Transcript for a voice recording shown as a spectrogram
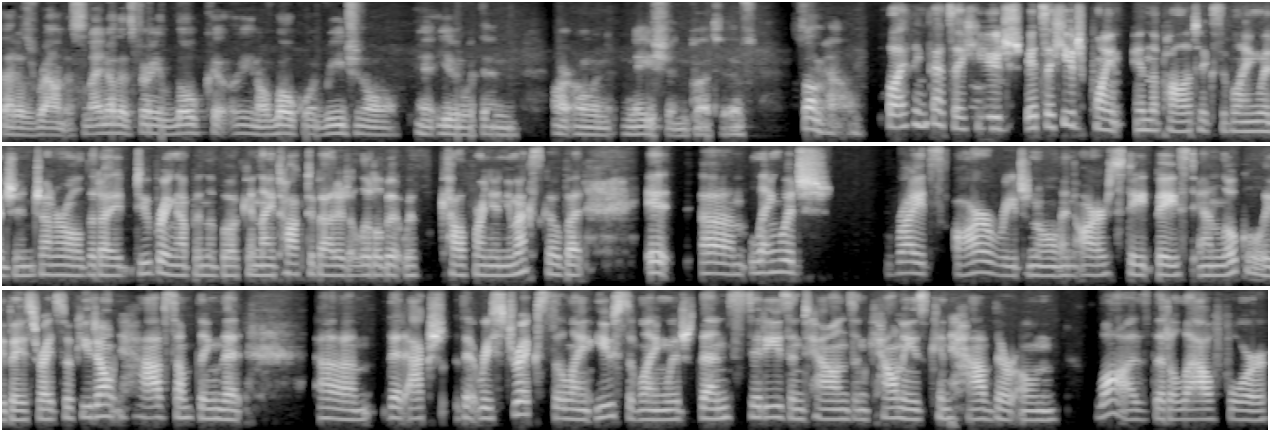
that is around us. And I know that's very local, you know, local and regional, even within our own nation. But if somehow, well, I think that's a huge, it's a huge point in the politics of language in general that I do bring up in the book, and I talked about it a little bit with California and New Mexico. But it um, language rights are regional and are state based and locally based, right? So if you don't have something that um, that actually that restricts the use of language, then cities and towns and counties can have their own laws that allow for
